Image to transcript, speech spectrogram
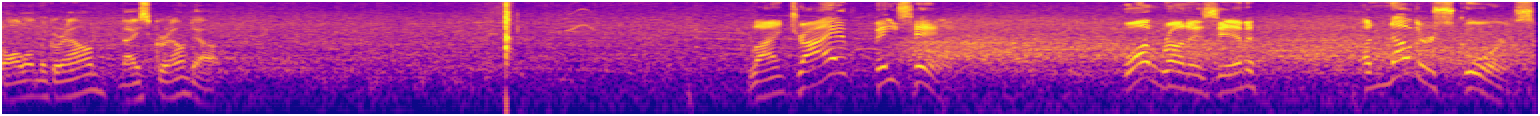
Ball on the ground, nice ground out. Line drive, base hit. One run is in. Another scores.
